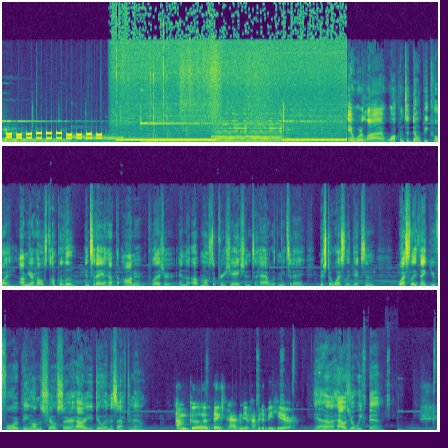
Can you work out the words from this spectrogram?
And we're live. Welcome to Don't Be Koi. I'm your host, Unkle Lew, and today I have the honor, pleasure, and the utmost appreciation to have with me today Mr. Wesley Dixon. Wesley, thank you for being on the show, sir. How are you doing this afternoon? I'm good. Thanks for having me. I'm happy to be here. Yeah. How's your week been?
